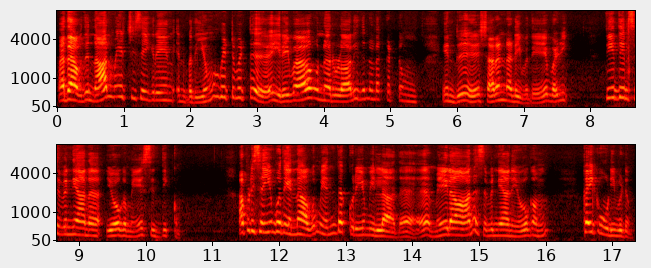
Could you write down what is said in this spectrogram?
அதாவது நான் முயற்சி செய்கிறேன் என்பதையும் விட்டுவிட்டு இறைவா உன் அருளால் இது நடக்கட்டும் என்று சரணடைவதே வழி. தீதில் சிவஞான யோகமே சித்திக்கும். அப்படி செய்யும்போது என்ன ஆகும் எந்த குறையும் இல்லாத மேலான சிவஞான யோகம் கைகூடிவிடும்.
